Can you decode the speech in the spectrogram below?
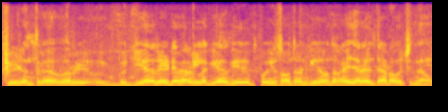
ఫీడ్ అంతగా గేదె రేటే పెరగలేదు గేదె పోయిన సంవత్సరం ఈ సంవత్సరం ఐదు వేలు తేడా వచ్చిందేమో.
